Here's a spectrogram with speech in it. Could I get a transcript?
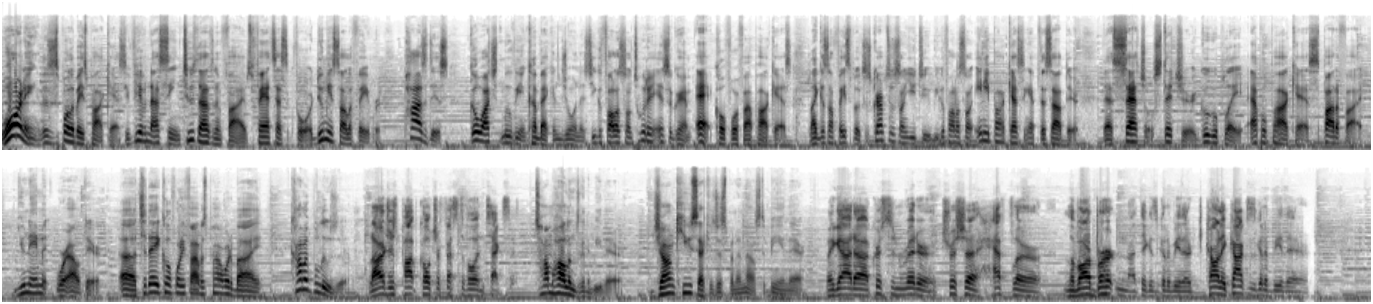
Warning! This is a spoiler based podcast. If you have not seen 2005's Fantastic Four, do me a solid favor. Pause this, go watch the movie, and come back and join us. You can follow us on Twitter and Instagram at Cult45 Podcast. Like us on Facebook, subscribe to us on YouTube. You can follow us on any podcasting app that's out there. That's Satchel, Stitcher, Google Play, Apple Podcasts, Spotify. You name it, we're out there. Uh, today, Cult45 is powered by Comicpalooza. Largest pop culture festival in Texas. Tom Holland's going to be there. John Cusack has just been announced to be in there. We got uh, Krysten Ritter, Tricia Helfer, LeVar Burton, I think is going to be there. Carly Cox is going to be there.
